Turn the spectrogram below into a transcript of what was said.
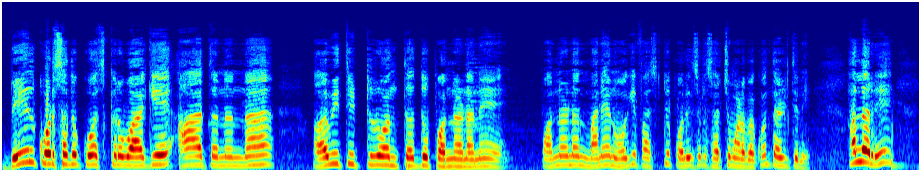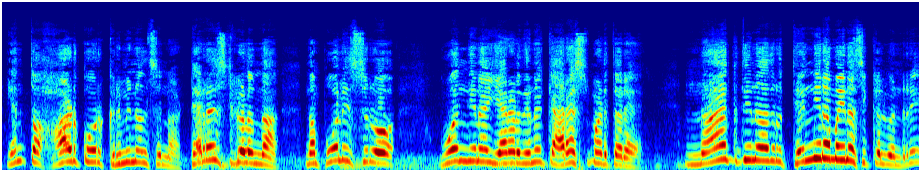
ಬೇಲ್ ಕೊಡಿಸೋದಕ್ಕೋಸ್ಕರವಾಗಿ ಆತನನ್ನ ಅವಿತಿಟ್ಟಿರುವಂಥದ್ದು ಪೊನ್ನಣ್ಣನೇ. ಪೊನ್ನಣ್ಣನ ಮನೇನ ಹೋಗಿ ಫಸ್ಟ್ ಪೊಲೀಸರು ಸರ್ಚ್ ಮಾಡಬೇಕು ಅಂತ ಹೇಳ್ತೀನಿ. ಅಲ್ಲ ರೀ ಎಂಥ ಹಾರ್ಡ್ ಕೋರ್ ಕ್ರಿಮಿನಲ್ಸ್ನ ಟೆರರಿಸ್ಟ್ ಗಳನ್ನ ನಮ್ಮ ಪೊಲೀಸರು ಒಂದಿನ ಎರಡು ದಿನಕ್ಕೆ ಅರೆಸ್ಟ್ ಮಾಡ್ತಾರೆ. ನಾಲ್ಕು ದಿನ ಆದರೂ ತೆನ್ನಿನ ಮೈನ ಸಿಕ್ಕಲ್ವೇನ್ರಿ?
